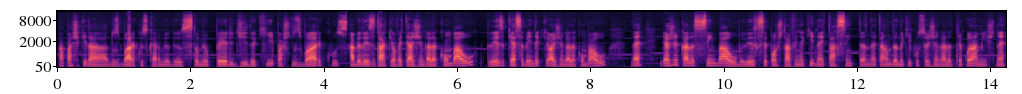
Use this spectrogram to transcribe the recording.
a parte aqui da, dos barcos, cara? Meu Deus, tô meio perdido aqui, parte dos barcos. Ah, beleza, tá aqui, ó, vai ter a jangada com baú, beleza? Que é essa bem daqui, ó, a jangada com baú, né? E a jangada sem baú, beleza? Que você pode estar vindo aqui, né, e tá sentando, né, tá andando aqui com sua jangada tranquilamente, né?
